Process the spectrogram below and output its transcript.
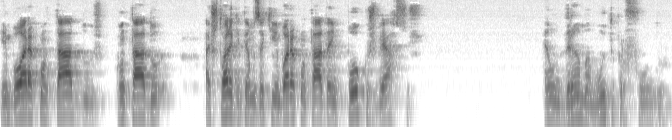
embora contado, contado a história que temos aqui, embora contada em poucos versos, é um drama muito profundo.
